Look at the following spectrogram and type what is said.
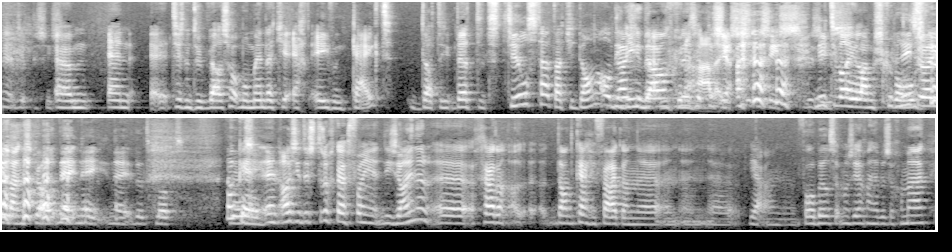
Ehm, en het is natuurlijk wel zo, op het moment dat je echt even kijkt, dat, die, dat het stilstaat, dat je dan al die Dat dingen dan- kunnen precies, halen. Ja. precies, precies, precies. Niet terwijl je lang scrolt. Niet terwijl je langs scrolt. Nee, nee, nee, dat klopt. Oké. Dus, en als je dus terugkijkt van je designer, eh, ga dan, dan krijg je vaak een, eh, een, een, eh, ja, een voorbeeld, zeg maar zeggen, hebben ze gemaakt.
